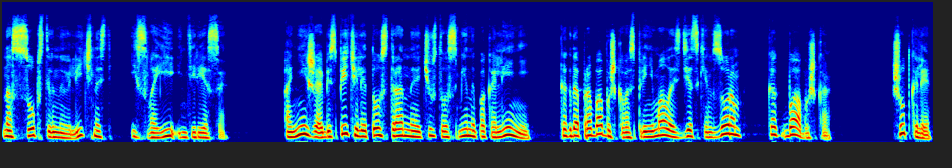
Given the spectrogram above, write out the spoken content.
на собственную личность и свои интересы. Они же обеспечили то странное чувство смены поколений, когда прабабушка воспринималась детским взором как бабушка. Шутка ли?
